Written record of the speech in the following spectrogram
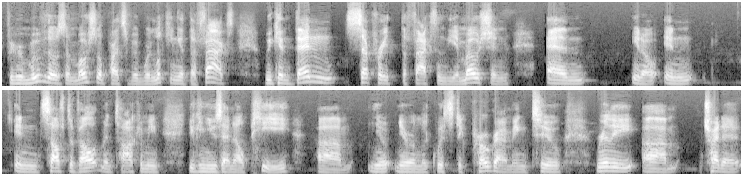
if we remove those emotional parts of it we're looking at the facts we can then separate the facts and the emotion. And you know in in self-development talk i mean you can use nlp um, neuro linguistic programming to really um, try to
